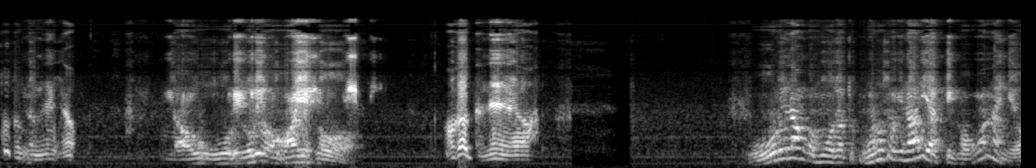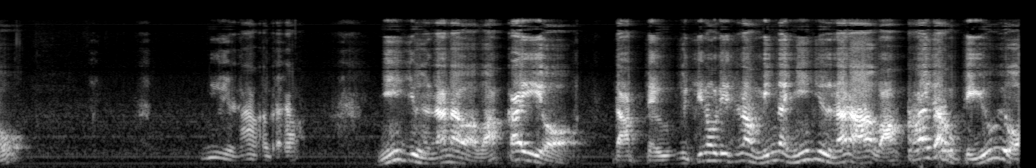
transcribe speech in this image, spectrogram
分かってねえよ。いや、俺より若いでしょ。分かってねえよ。俺なんかもうだってこの先何やっていいか分かんないんだよ。27だよ。27は若いよ。だってううちのリスナーみんな27若いだろって言うよ。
